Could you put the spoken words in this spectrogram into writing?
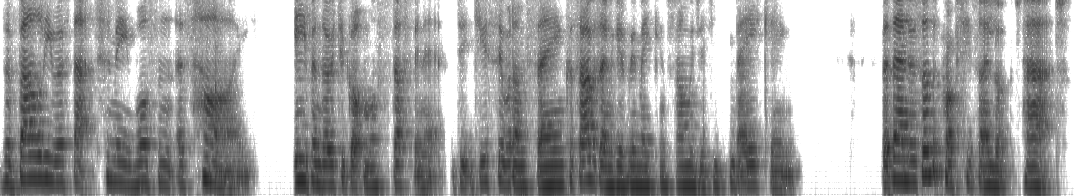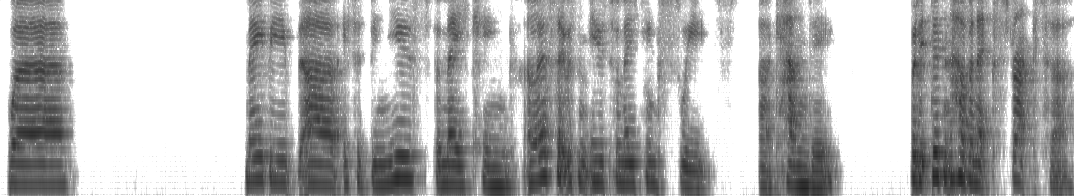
the value of that to me wasn't as high, even though it had got more stuff in it. Do, do you see what I'm saying? Because I was only going to be making sandwiches and baking. But then there was other properties I looked at where maybe uh, it had been used for making, and let's say it was used for making sweets, uh, candy, but it didn't have an extractor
